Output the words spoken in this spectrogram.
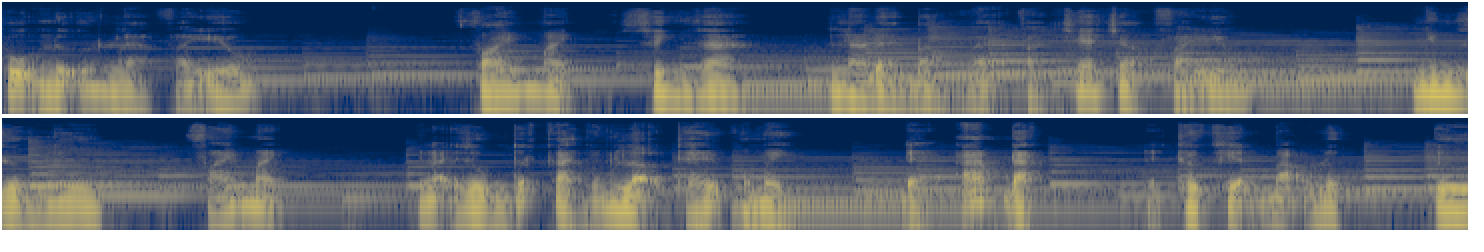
phụ nữ là phái yếu. Phái mạnh sinh ra là để bảo vệ và che chở phái yếu. Nhưng dường như phái mạnh lại dùng tất cả những lợi thế của mình để áp đặt, để thực hiện bạo lực từ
